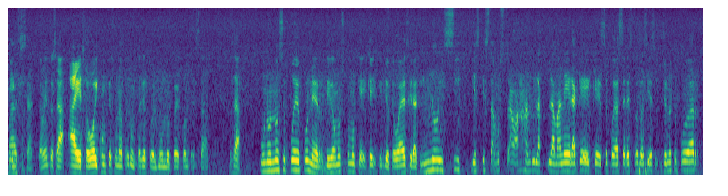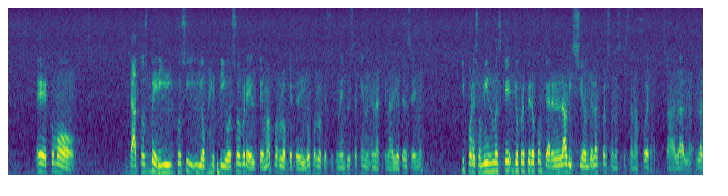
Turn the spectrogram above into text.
pasa. Exactamente, o sea, a eso voy con que es una pregunta que todo el mundo puede contestar. O sea, uno no se puede poner, digamos, como que, que yo te voy a decir a ti, no y sí, y es que estamos trabajando y la, la manera que, que se puede hacer esto es así, así. Yo no te puedo dar eh, como datos verídicos y, objetivos sobre el tema, por lo que te digo, por lo que esto es una industria que, en, la que nadie te enseña. Y por eso mismo es que yo prefiero confiar en la visión de las personas que están afuera. O sea, la, la- la-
